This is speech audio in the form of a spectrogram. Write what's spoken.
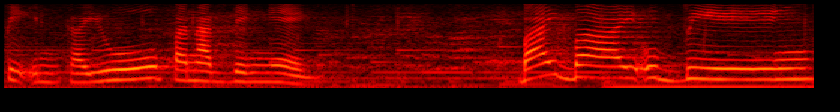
tiin kayo panagdingeg. Bye-bye, ubing!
